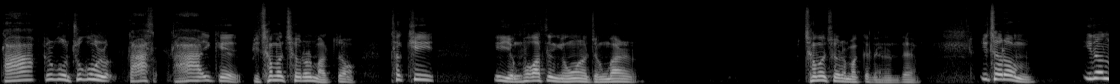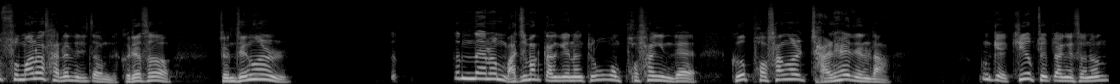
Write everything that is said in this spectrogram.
다 결국은 죽음을 다 다 이렇게 비참한 최후를 맞죠. 특히 이 영포 같은 경우는 정말 비참한 최후를 맞게 되는데 이처럼 이런 수많은 사례들이 있답니다. 그래서 전쟁을 끝- 끝내는 마지막 단계는 결국은 포상인데 그 포상을 잘 해야 된다. 그러니까 기업체 입장에서는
